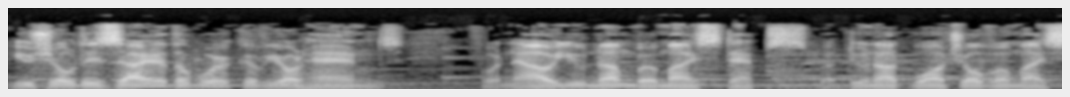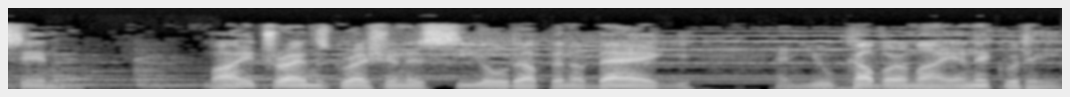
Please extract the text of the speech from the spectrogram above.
You shall desire the work of your hands, for now you number my steps, but do not watch over my sin. My transgression is sealed up in a bag, and you cover my iniquity.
